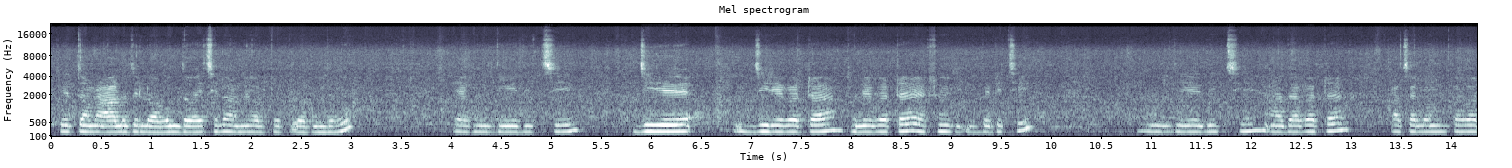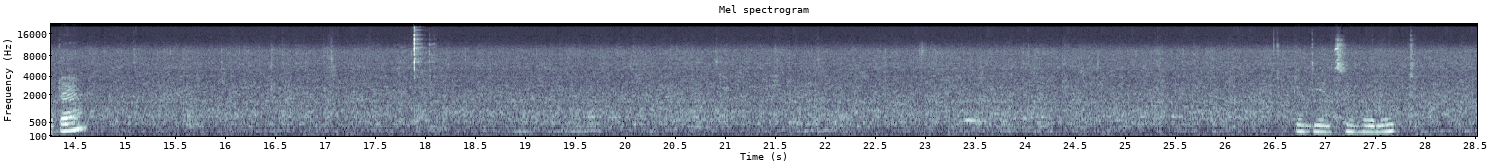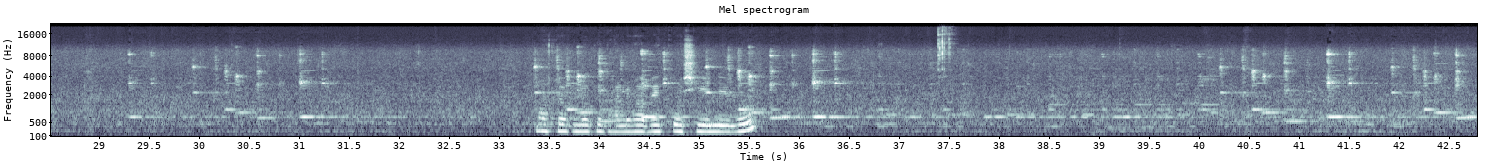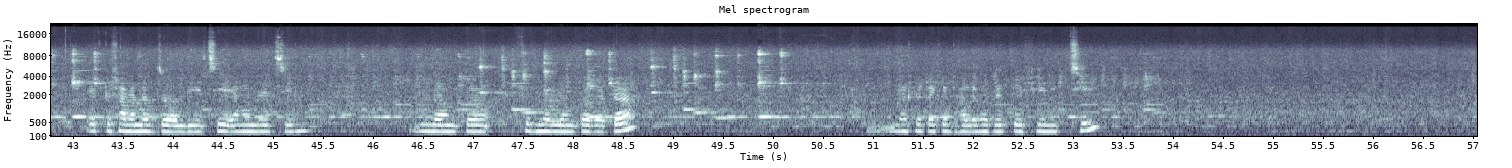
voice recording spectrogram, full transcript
যেহেতু আমার আলুতে লবণ দেওয়াই ছিল, আমি অল্প লবণ দেবো। এখন দিয়ে দিচ্ছি জিরে জিরে বাটা, ধনে বাটা একসঙ্গে বেটেছি। দিয়ে দিচ্ছি আদা বাটা, কাঁচা লঙ্কা বাটা। দিয়েছি হলুদ। মশলাগুলোকে ভালোভাবে কষিয়ে নেব। একটু সামান্য জল দিয়েছি, এমন দিয়েছি লঙ্কা, শুকনো লঙ্কা বাটা। মশলাটাকে ভালোভাবে কষিয়ে নিচ্ছি।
